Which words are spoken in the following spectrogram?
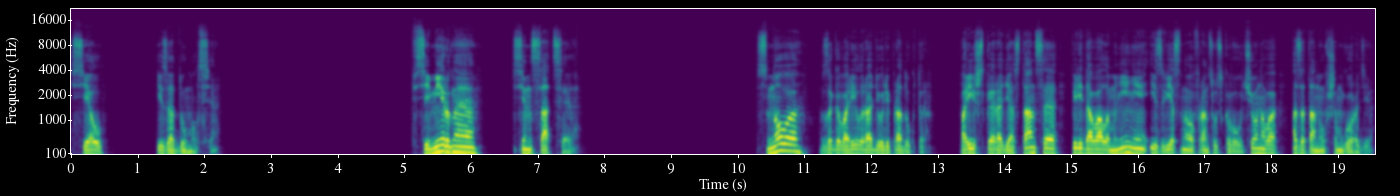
сел и задумался. Всемирная сенсация. Снова заговорил радиорепродуктор. Парижская радиостанция передавала мнение известного французского ученого о затонувшем городе.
